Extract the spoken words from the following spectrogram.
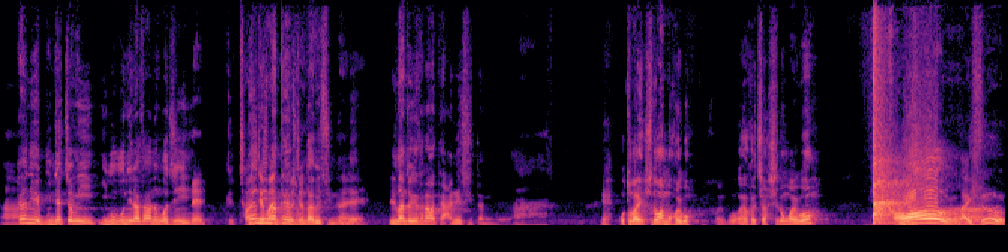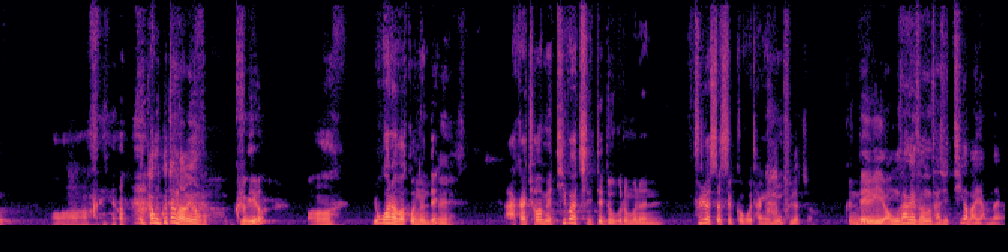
아. 회원님의 문제점이 이 부분이라서 하는 거지. 네. 그 저한테 회원님한테는 거죠? 정답일 수 있는데 네. 일반적인 사람한테 아닐 수 있다는 거예요. 아, 예, 오토바이 시동 한번 걸고. 걸고. 어, 그렇죠. 시동 걸고. 어우, 나이스. 어, 타고 끝장나네요. 그러게요. 어, 요거 하나 바꿨는데? 네, 아까 처음에 티바 칠 때도 그러면은 풀렸었을 거고 당연히. 풀렸죠. 근데 근데 이게 영상에서는 사실 티가 많이 안 나요.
